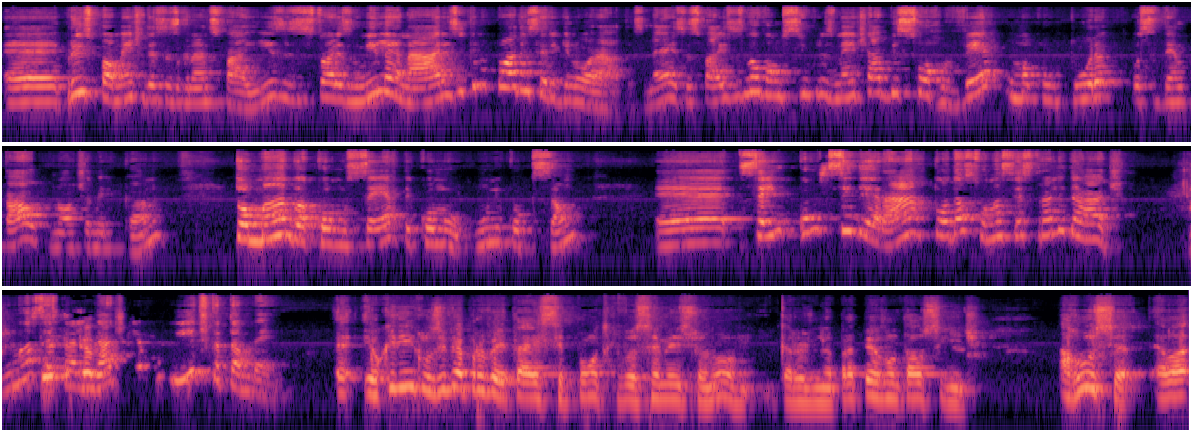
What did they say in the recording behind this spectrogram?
é, principalmente desses grandes países, histórias milenares e que não podem ser ignoradas. Né? Esses países não vão simplesmente absorver uma cultura ocidental, norte-americana, tomando-a como certa e como única opção, é, sem considerar toda a sua ancestralidade. Uma ancestralidade que é política também. É, eu queria, inclusive, aproveitar esse ponto que você mencionou, Carolina, para perguntar o seguinte. A Rússia ela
